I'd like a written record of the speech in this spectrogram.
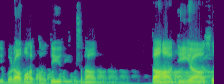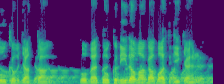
ਇਹ ਬੜਾ ਮਹੱਤਮ ਤੀਰਥ, ਇਸ਼ਨਾਨ। ਤਾਹਾਂ ਜੀਆਂ ਸੂਖਮ ਜਨਤਾ ਕੋ ਮੈਂ ਦੁੱਖ ਨਹੀਂ ਦਵਾਂਗਾ, ਭਗਤ ਜੀ ਕਹਿਣ। ਲੱਗੇ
